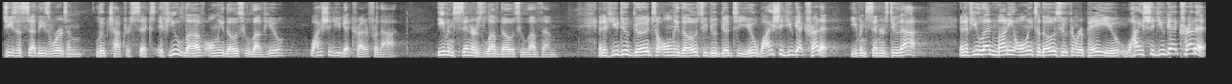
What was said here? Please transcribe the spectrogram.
Jesus said these words in Luke chapter 6 If you love only those who love you, why should you get credit for that? Even sinners love those who love them. And if you do good to only those who do good to you, why should you get credit? Even sinners do that. And if you lend money only to those who can repay you, why should you get credit?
